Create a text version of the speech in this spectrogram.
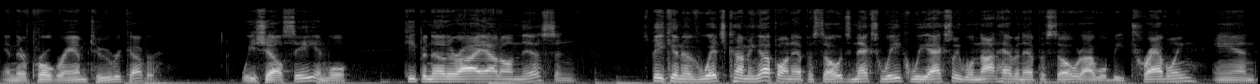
and their program to recover. We shall see, and we'll keep another eye out on this. And speaking of which, coming up on episodes, next week we actually will not have an episode. I will be traveling and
